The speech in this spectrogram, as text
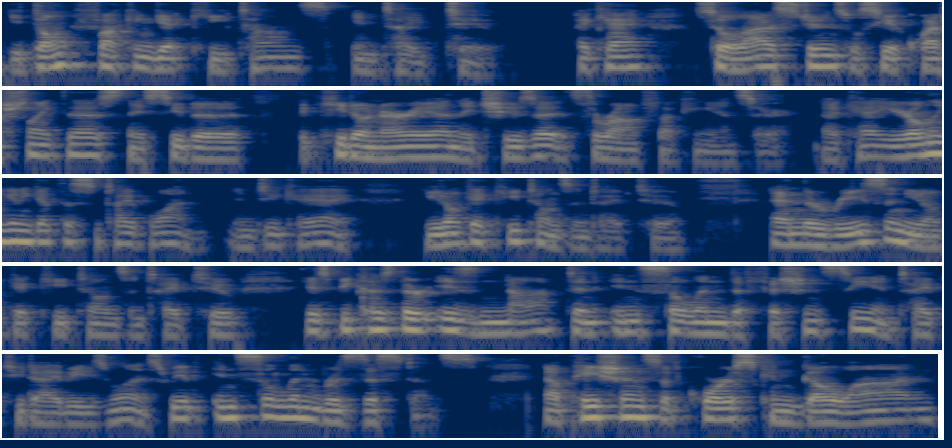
You don't fucking get ketones in type 2. Okay? So a lot of students will see a question like this, they see the, the ketonuria and they choose it. It's the wrong fucking answer. Okay? You're only going to get this in type 1 in DKA. You don't get ketones in type 2. And the reason you don't get ketones in type 2 is because there is not an insulin deficiency in type 2 diabetes mellitus. We have insulin resistance. Now, patients, of course, can go on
